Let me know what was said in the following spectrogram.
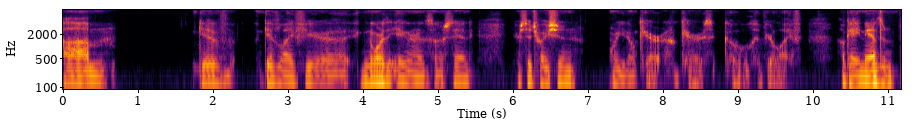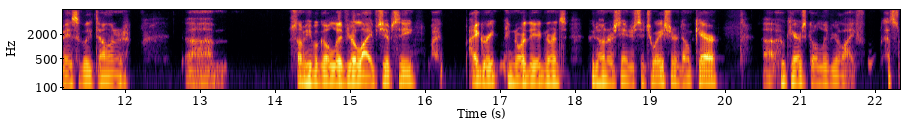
Um, give give life here. Uh, ignore the ignorance. Understand your situation, or you don't care. Who cares? Go live your life. Okay, Nan's basically telling her. Um, some people go live your life, Gypsy. I, I agree. Ignore the ignorance who don't understand your situation or don't care. Uh, who cares? Go live your life. That's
